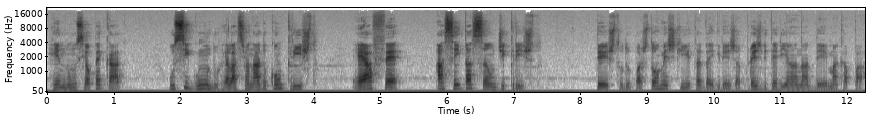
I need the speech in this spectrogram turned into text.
renúncia ao pecado. O segundo, relacionado com Cristo, é a fé, aceitação de Cristo. Texto do pastor Mesquita da Igreja Presbiteriana de Macapá.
